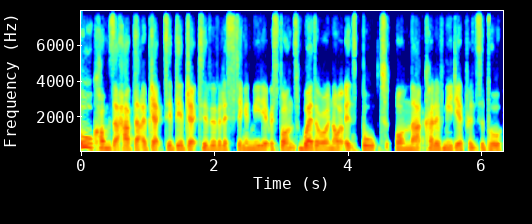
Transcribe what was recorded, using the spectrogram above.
all comms that have that objective, the objective of eliciting an immediate response, whether or not it's built on that kind of media principle.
